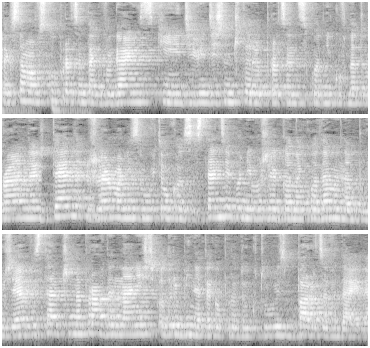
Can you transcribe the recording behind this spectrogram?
tak samo w 100% wegański, 94% składników naturalnych. Ten żel ma niesamowitą konsystencję, ponieważ jak go nakładamy na buzię, wystarczy naprawdę nanieść odrobinę tego produktu, jest bardzo wydajny.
